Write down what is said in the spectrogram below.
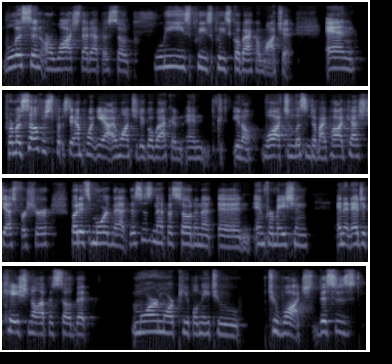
listen or watch that episode, please, please, please go back and watch it. And from a selfish standpoint, yeah, I want you to go back and, and you know watch and listen to my podcast. Yes, for sure. But it's more than that. This is an episode and an information and an educational episode that more and more people need to to watch. This is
